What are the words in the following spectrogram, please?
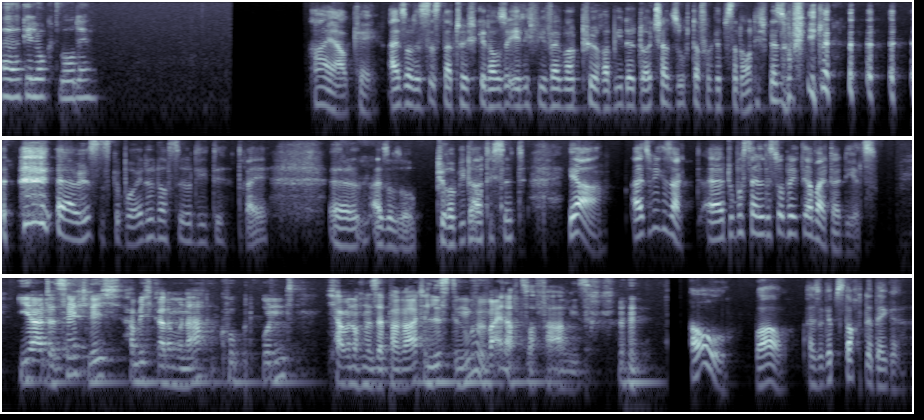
äh, gelockt wurde. Ah ja, okay. Also das ist natürlich genauso ähnlich wie wenn man Pyramide in Deutschland sucht, davon gibt es dann auch nicht mehr so viele. ja, höchstens Gebäude noch so, die, die drei, äh, also so pyramideartig sind. Ja, also wie gesagt, äh, du musst deine Liste unbedingt erweitern, Nils. Ja, tatsächlich habe ich gerade mal nachgeguckt und ich habe noch eine separate Liste nur für Weihnachtssafaris. oh, wow. Also gibt es doch eine Menge.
